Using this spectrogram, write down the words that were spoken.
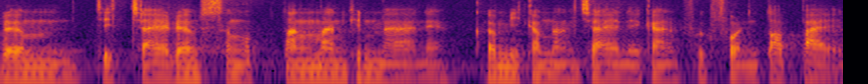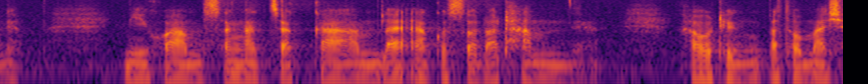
เริ่มจิตใจเริ่มสงบตั้งมั่นขึ้นมาเนี่ยก็มีกำลังใจในการฝึกฝนต่อไปเนี่ยมีความสงัดจากกามและอกุศลธรรมเนี่ยเข้าถึงปฐมฌ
